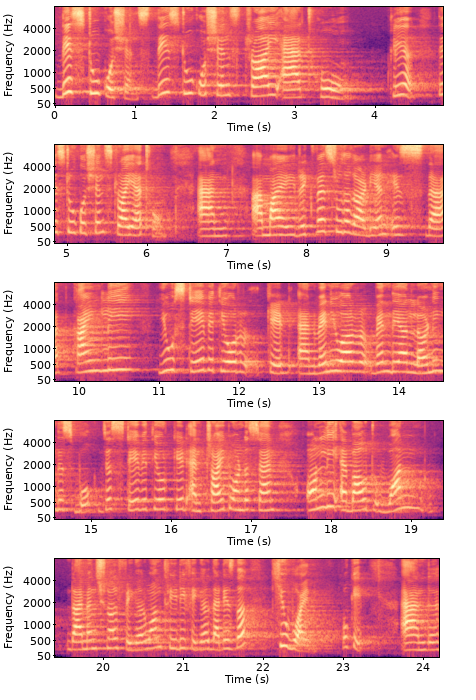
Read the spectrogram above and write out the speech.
these two questions. These two questions try at home. Clear? These two questions try at home. And uh, my request to the guardian is that kindly you stay with your kid and when you are when they are learning this book just stay with your kid and try to understand only about one dimensional figure one 3d figure that is the cuboid okay and uh,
